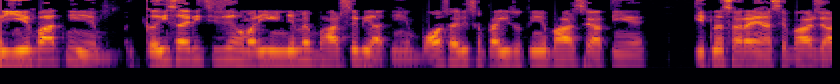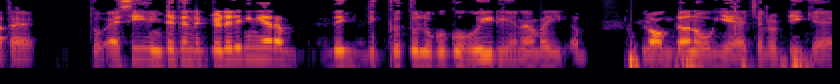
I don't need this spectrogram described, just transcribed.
ये बात नहीं है कई सारी चीज़ें हमारी इंडिया में बाहर से भी आती हैं। बहुत सारी सप्लाईज होती हैं बाहर से आती हैं। कितना सारा यहाँ से बाहर जाता है। तो ऐसे ही इंटरकनेक्टेड है लेकिन यार अब देख दिक्कत तो लोगों को हो ही रही है ना भाई। अब लॉकडाउन हो गया है चलो ठीक है।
